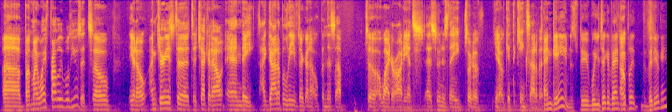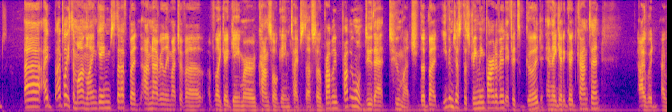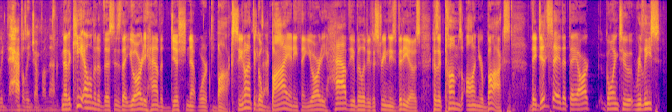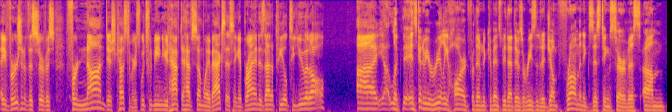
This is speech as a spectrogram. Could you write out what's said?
Uh, but my wife probably will use it, so you know I'm curious to to check it out. And they I gotta believe they're going to open this up to a wider audience as soon as they sort of you know get the kinks out of it. And games. Do, will you take advantage? Do you Oh. play video games? Uh, I I play some online game stuff, but I'm not really much of a of like a gamer console game type stuff. So probably probably won't do that too much. The, but even just the streaming part of it, if it's good and they get a good content, I would I would happily jump on that. Now, the key element of this is that you already have a Dish Network box. So you don't have to go Exactly. buy anything. You already have the ability to stream these videos because it comes on your box. They did say that they are going to release a version of this service for non Dish customers, which would mean you'd have to have some way of accessing it. Brian, does that appeal to you at all? Uh, yeah, look, it's going to be really hard for them to convince me that there's a reason to jump from an existing service. Um,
